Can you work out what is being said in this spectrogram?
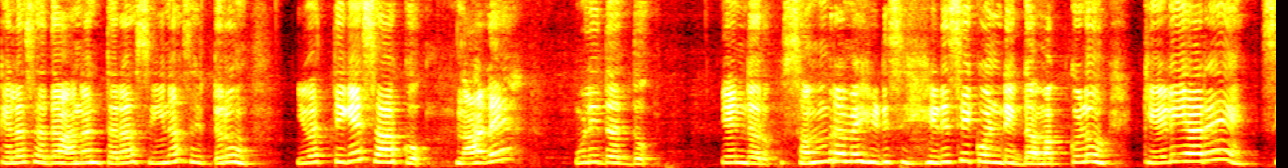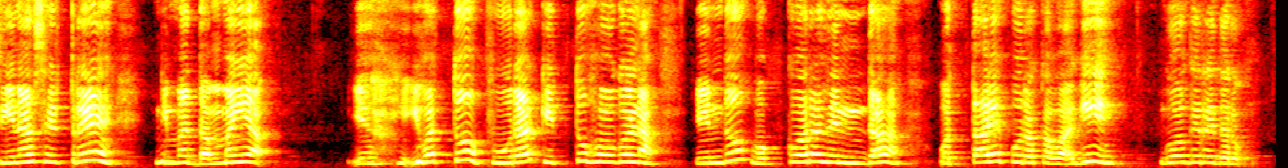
ಕೆಲಸದ ಅನಂತರ ಸೀನಾ ಸೆಟ್ಟರು ಇವತ್ತಿಗೆ ಸಾಕು. ನಾಳೆ ಉಳಿದದ್ದು. ಎಂದರು. ಸಂಭ್ರಮ ಹಿಡಿಸಿ, ಹಿಡಿಸಿಕೊಂಡಿದ್ದ ಮಕ್ಕಳು, ಕೇಳಿಯಾರೇ, ಸೀನಾ ಸೆಟ್ರೇ, ನಿಮ್ಮ ದಮ್ಮಯ್ಯ ಇವತ್ತು ಪೂರ ಕಿತ್ತು ಹೋಗೋಣ ಎಂದು ಒಕ್ಕೋರಲಿಂದ ಒತ್ತಾಯಪೂರ್ವಕವಾಗಿ ಗೋಗರೆದರು.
